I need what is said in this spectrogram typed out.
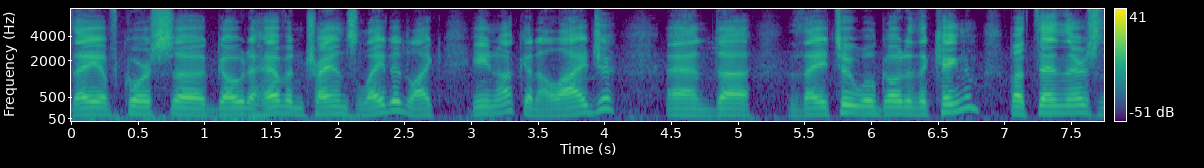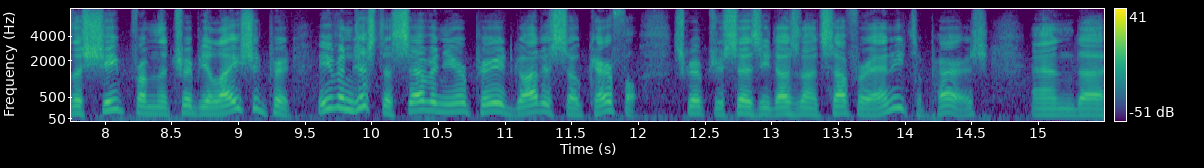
they, of course, uh, go to heaven translated like Enoch and Elijah and uh, they too will go to the kingdom. But then there's the sheep from the tribulation period. Even just a seven year period, God is so careful. Scripture says He does not suffer any to perish, and uh,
